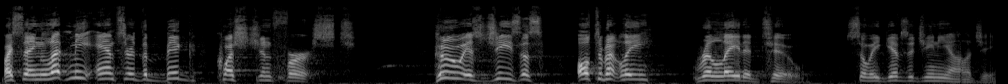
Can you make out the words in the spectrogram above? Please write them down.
by saying, Let me answer the big question first Who is Jesus ultimately related to. So he gives a genealogy.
